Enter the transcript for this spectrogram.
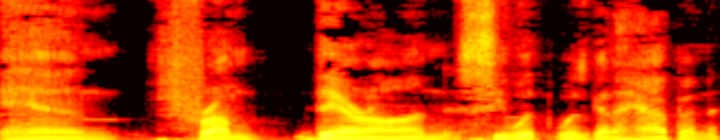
and from there on see what was going to happen.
